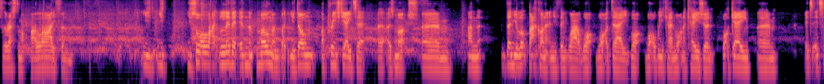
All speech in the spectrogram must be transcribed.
for the rest of my, my life. And you, you you sort of like live it in the moment, but you don't appreciate it uh, as much. Um, and then you look back on it and you think, wow, what what a day, what what a weekend, what an occasion, what a game. Um, it's it's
